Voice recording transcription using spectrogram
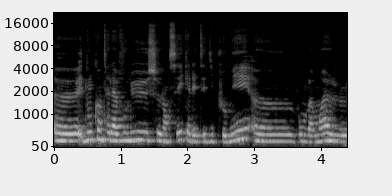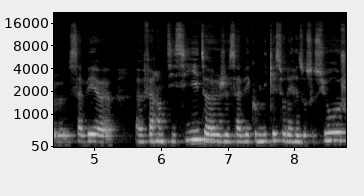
Euh, et donc, quand elle a voulu se lancer, qu'elle était diplômée, euh, bon, bah, moi, je savais euh, faire un petit site, je savais communiquer sur les réseaux sociaux, je,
